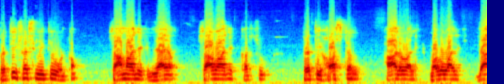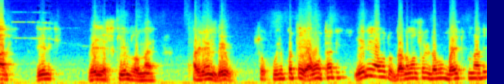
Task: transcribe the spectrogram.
ప్రతి ఫెసిలిటీ ఉండటం సామాజిక న్యాయం సామాజిక ఖర్చు ప్రతి హాస్టల్ ఆడవాళ్ళకి మగవాళ్ళకి దానికి దీనికి వేరే స్కీమ్స్ ఉన్నాయి. అవి ఏం లేవు. సో కూలిపోతే ఏమవుతుంది? ఏమీ అవ్వదు. ధనవంతులు డబ్బు బయట ఉన్నది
